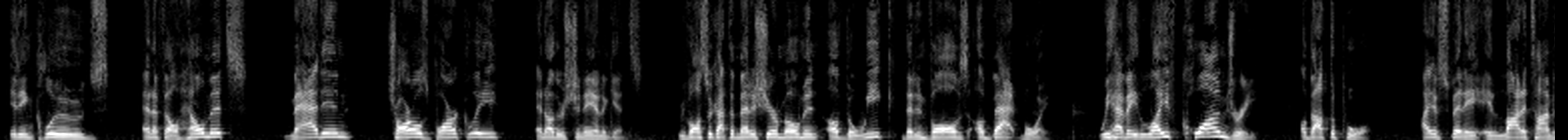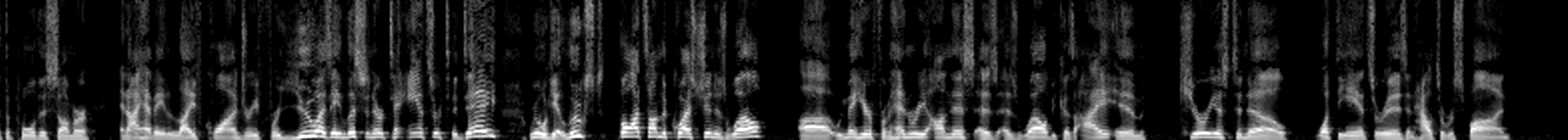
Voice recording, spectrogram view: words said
It includes NFL helmets, Madden, Charles Barkley, and other shenanigans. We've also got the Medi-Share moment of the week that involves a bat boy. We have a life quandary about the pool. I have spent a, a lot of time at the pool this summer, and I have a life quandary for you as a listener to answer today. We will get Luke's thoughts on the question as well. Uh, we may hear from Henry on this as as well because I am curious to know what the answer is and how to respond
